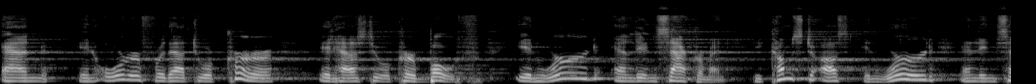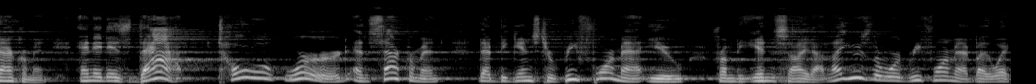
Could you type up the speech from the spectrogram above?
And in order for that to occur, it has to occur both in word and in sacrament. He comes to us in word and in sacrament. And it is that total word and sacrament that begins to reformat you from the inside out. And I use the word reformat, by the way,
